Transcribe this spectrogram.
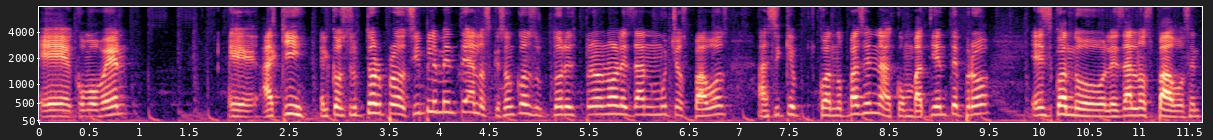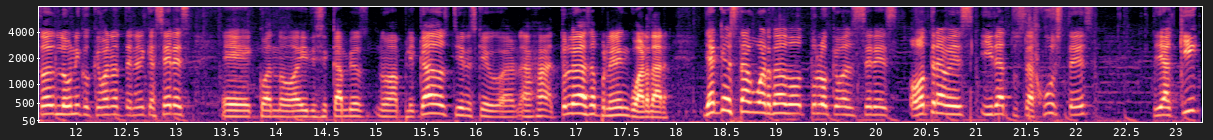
Eh, como ven, eh, aquí el constructor pro, simplemente a los que son constructores pro no les dan muchos pavos. Así que cuando pasen a combatiente pro es cuando les dan los pavos. Entonces lo único que van a tener que hacer es eh, cuando hay dice cambios no aplicados, tienes que ajá, tú le vas a poner en guardar. Ya que está guardado, tú lo que vas a hacer es otra vez ir a tus ajustes. Y aquí,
